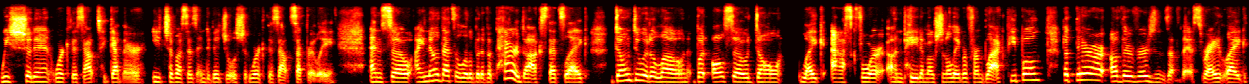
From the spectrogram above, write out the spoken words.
we shouldn't work this out together. Each of us as individuals should work this out separately. And so I know that's a little bit of a paradox that's like, don't do it alone, but also don't like ask for unpaid emotional labor from black people but there are other versions of this right like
